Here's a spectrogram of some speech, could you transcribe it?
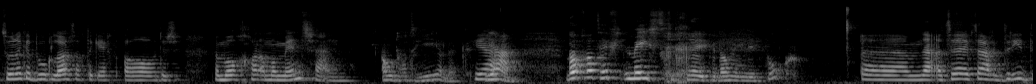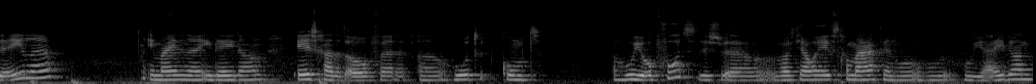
Toen ik het boek las, dacht ik echt, oh, dus we mogen gewoon allemaal mens zijn. Oh, wat heerlijk. Ja. Wat, wat heeft je het meest gegrepen dan in dit boek? Ehm, nou, het heeft eigenlijk drie delen, in mijn eh, idee dan. Eerst gaat het over eh, hoe het komt, hoe je opvoedt. Dus eh, wat jou heeft gemaakt en hoe, hoe, hoe jij dan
